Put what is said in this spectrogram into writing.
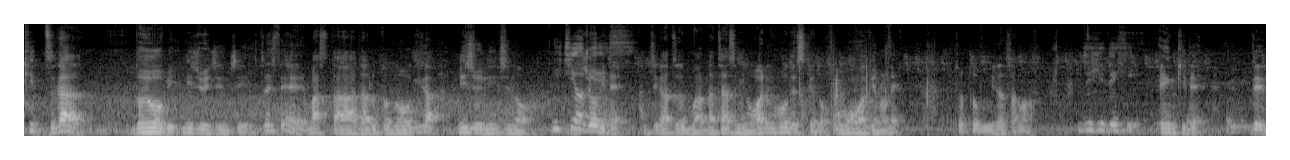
キッズが土曜日21日。そしてマスターアダルト農技が22日の日曜日でです8月、まあ、夏休みの終わりの方ですけどお盆明けのね。ちょっと皆様ぜひぜひ。延期で。で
